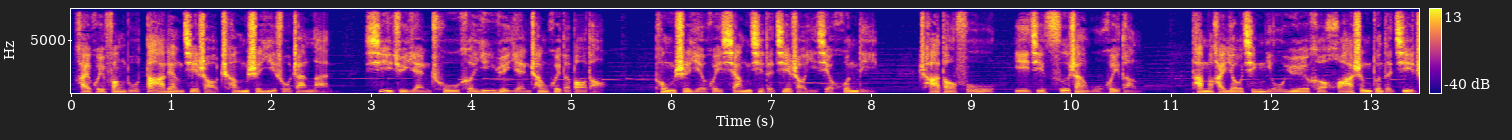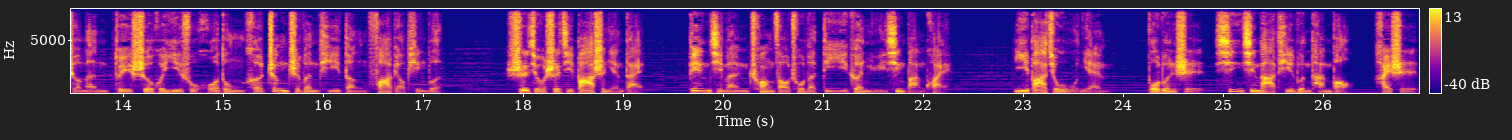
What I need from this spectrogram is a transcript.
还会放入大量介绍城市艺术展览、戏剧演出和音乐演唱会的报道，同时也会详细的介绍一些婚礼、茶道服务以及慈善舞会等。他们还邀请纽约和华盛顿的记者们对社会艺术活动和政治问题等发表评论。十九世纪八十年代，编辑们创造出了第一个女性板块。一八九五年，不论是《辛辛那提论坛报》还是《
